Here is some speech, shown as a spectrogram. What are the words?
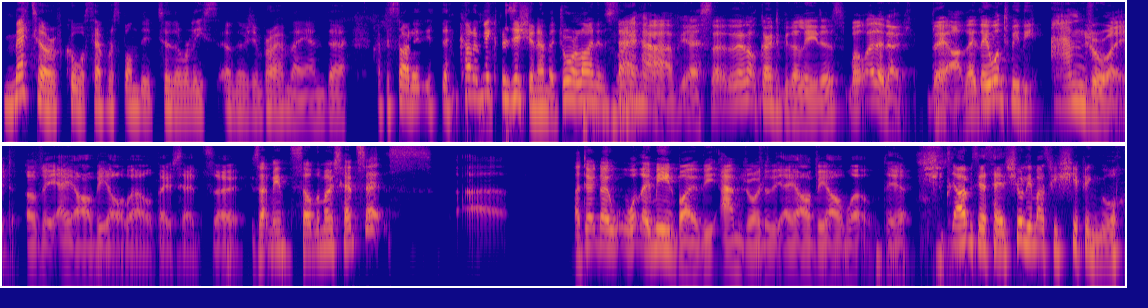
meta of course have responded to the release of the vision pro haven't they and uh, have decided to kind of make a position and they draw a line in the sand. They have, yes. They're not going to be the leaders. Well, I don't know. They are. They, they want to be the Android of the AR VR world, they've said. So does that mean sell the most headsets? Uh, I don't know what they mean by the Android or the AR VR world here. i was going to say surely it must be shipping more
